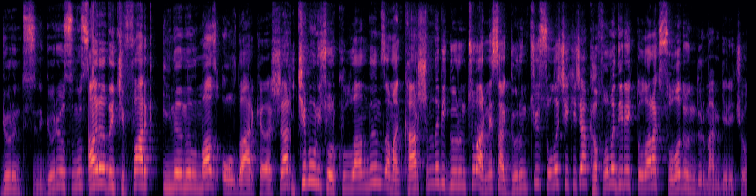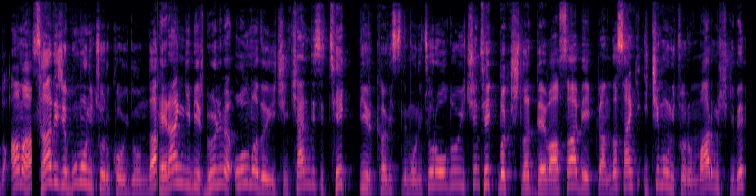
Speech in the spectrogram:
görüntüsünü görüyorsunuz. Aradaki fark inanılmaz oldu arkadaşlar. İki monitör kullandığım zaman karşımda bir görüntü var. Mesela görüntüyü sola çekeceğim. Kafama direkt olarak sola döndürmem gerekiyordu. Ama sadece bu monitörü koyduğumda herhangi bir bölme olmadığı için kendisi tek bir kavisli monitör olduğu için tek bakışla devasa bir ekranda sanki iki monitörüm varmış gibi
